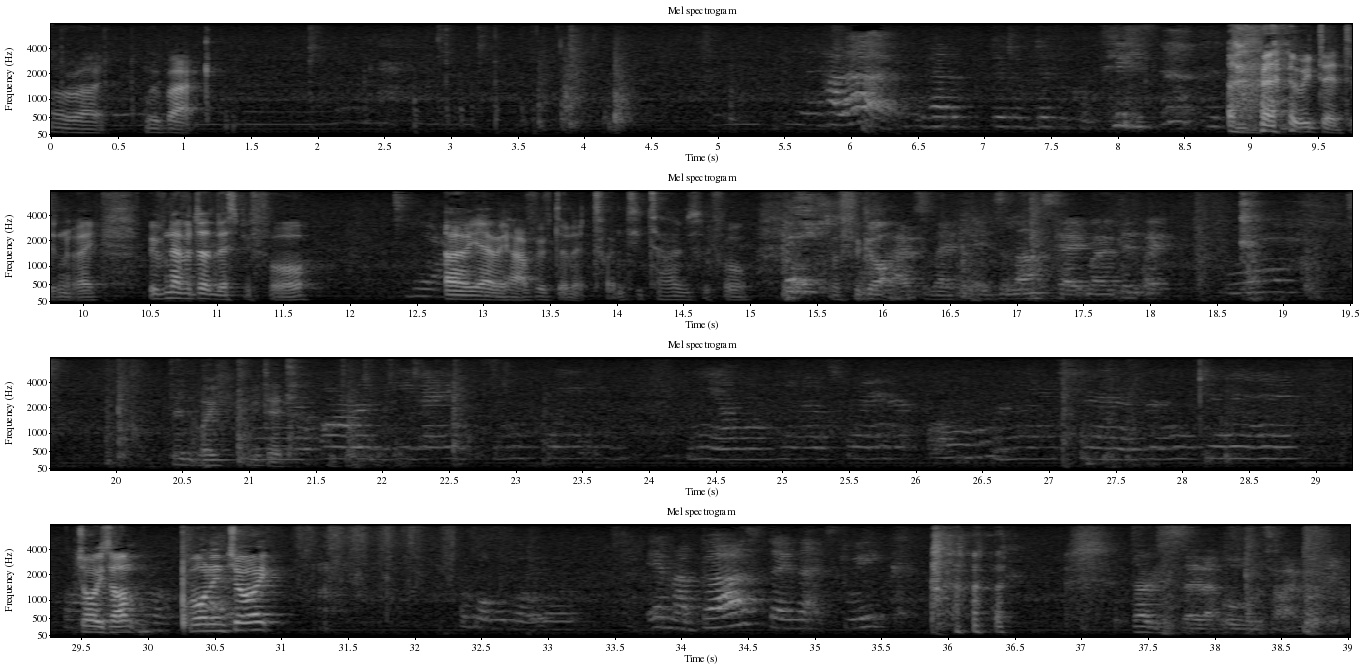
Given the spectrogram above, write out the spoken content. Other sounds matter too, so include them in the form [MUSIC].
All right, we're back. Hello. We had a bit of difficulties. [LAUGHS] we did, didn't we? We've never done this before. yeah. Oh yeah, we have. We've done it 20 times before. [LAUGHS] We forgot how to make it into landscape mode, didn't we? Didn't we? We did. We did. Joy's on. Morning, Joy. In my birthday next week. [LAUGHS] Don't just say that all the time, will you?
